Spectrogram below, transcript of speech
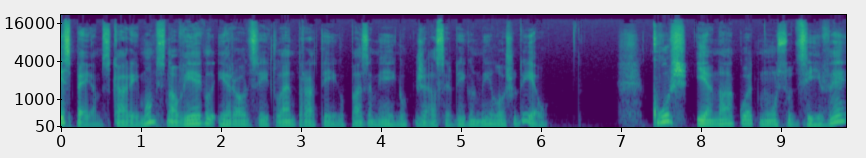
Iespējams, ka arī mums nav viegli ieraudzīt lēnprātīgu, pazemīgu, žēlsirdīgu un mīlošu Dievu, kurš ienākot mūsu dzīvē,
